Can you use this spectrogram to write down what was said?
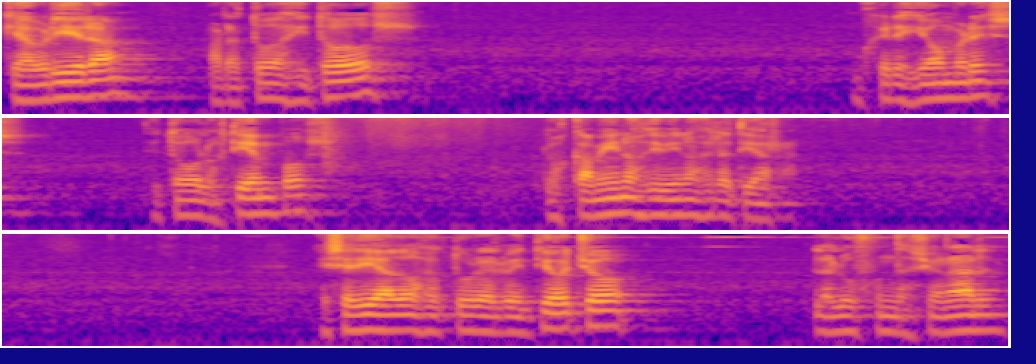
que abriera para todas y todos, mujeres y hombres de todos los tiempos, los caminos divinos de la tierra. Ese día 2 de octubre del 28, la luz fundacional,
